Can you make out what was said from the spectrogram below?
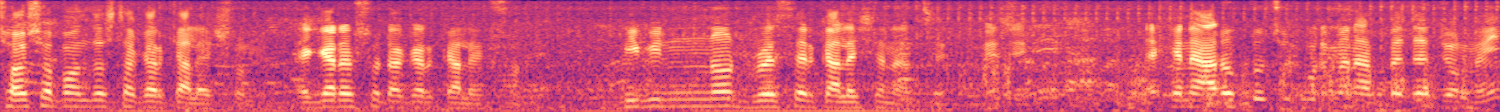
ছয়শো পঞ্চাশ টাকার কালেকশন এগারোশো টাকার কালেকশন বিভিন্ন ড্রেসের কালেকশন আছে। এই যে এখানে আরও প্রচুর পরিমাণে আপনাদের জন্যই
